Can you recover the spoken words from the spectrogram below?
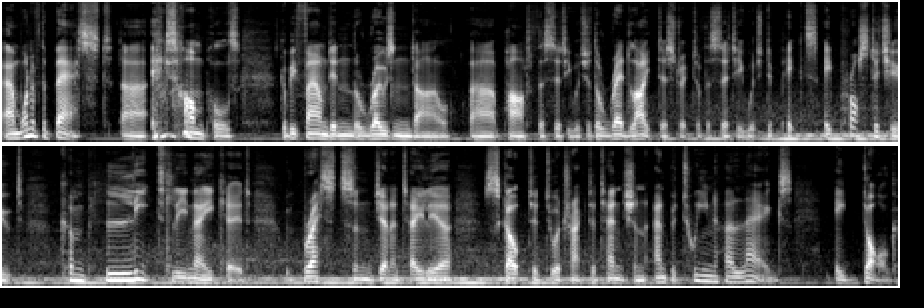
And one of the best uh, examples could be found in the Rosendale uh, part of the city, which is the red light district of the city, which depicts a prostitute completely naked, with breasts and genitalia sculpted to attract attention, and between her legs, a dog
